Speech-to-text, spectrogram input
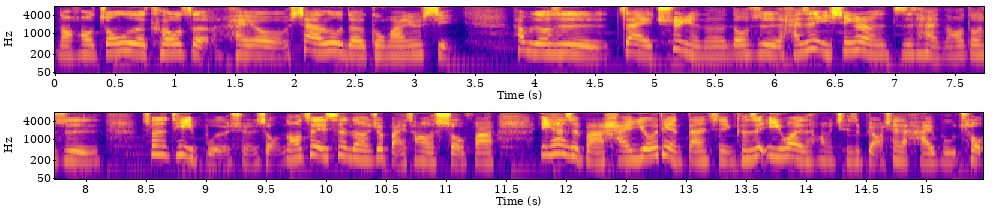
然后中路的 Closer，还有下路的 g u m a Uzi，他们都是在去年呢都是还是以新人的姿态，然后都是算是替补的选手，然后这一次呢就摆上了首发，一开始本来还有点担心，可是意外的他们其实表现的还不错，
